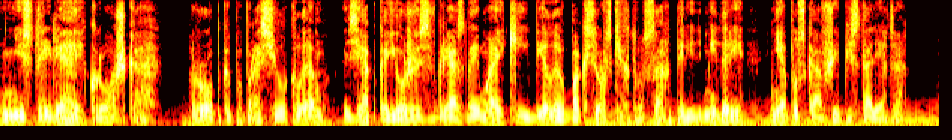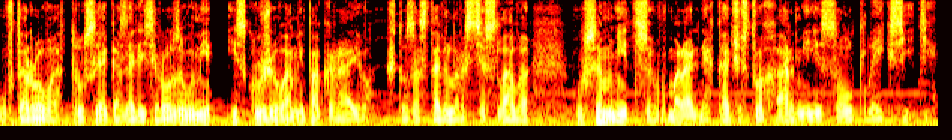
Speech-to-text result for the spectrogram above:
«Не стреляй, крошка!» — робко попросил Клем, зябко ежась в грязной майке и белых боксерских трусах перед Мидори, не опускавший пистолета. У второго трусы оказались розовыми и с кружевами по краю, что заставило Ростислава усомниться в моральных качествах армии Солт-Лейк-Сити.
